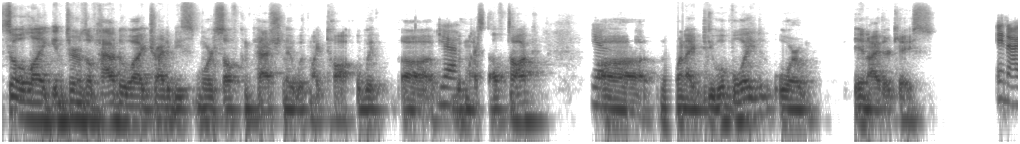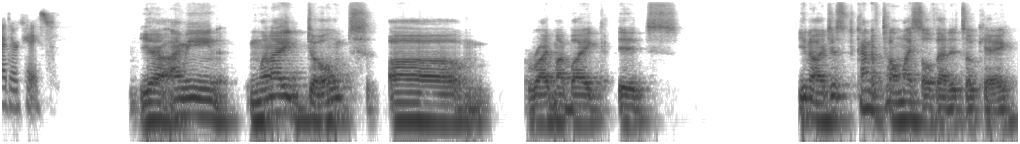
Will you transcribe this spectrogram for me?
So, like in terms of how do I try to be more self-compassionate with my talk with uh Yeah. with my self-talk Yeah. uh when I do avoid or in either case. in either case. Yeah, I mean, when I don't um ride my bike, it's you know, I just kind of tell myself that it's okay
